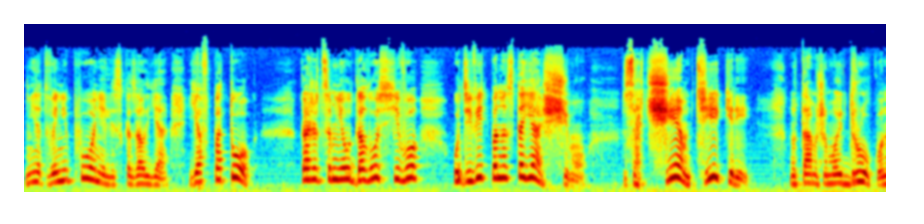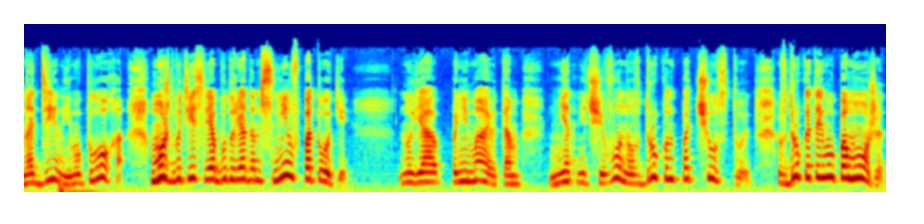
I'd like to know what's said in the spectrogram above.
Нет вы не поняли сказал я. Я в поток. Кажется мне удалось его удивить по настоящему зачем тикерей? Но там же мой друг он один ему плохо. Может быть если я буду рядом с ним в потоке ну я понимаю там нет ничего но вдруг он почувствует вдруг это ему поможет.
